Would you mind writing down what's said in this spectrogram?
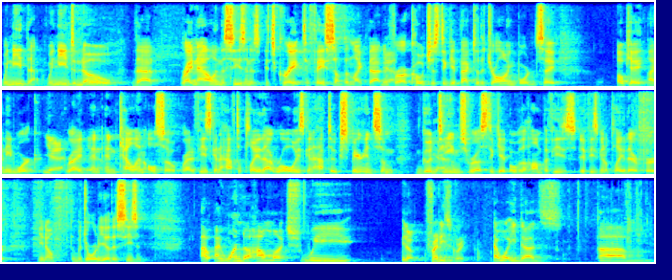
We need that. We need to know that right now in the season, is it's great to face something like that. And for our coaches to get back to the drawing board and say, okay, I need work. Yeah, Right? yeah. And, and Kelyn also, right? If he's going to have to play that role, he's going to have to experience some good Yeah. teams for us to get over the hump if he's, if he's going to play there for, you know, the majority of this season. I, I wonder how much we, you know, Freddie's great at what he does. Um,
